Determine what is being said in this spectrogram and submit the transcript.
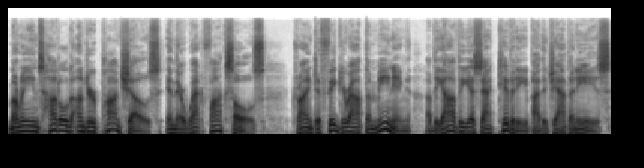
Marines huddled under ponchos in their wet foxholes, trying to figure out the meaning of the obvious activity by the Japanese.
